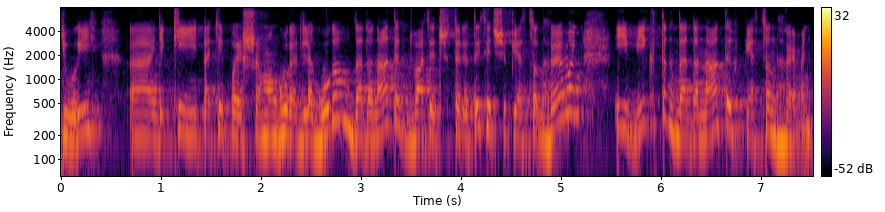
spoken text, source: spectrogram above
Юрій, е, який так пише Магура для гуру, задонатив 24 тисячі 500 гривень, і Віктор задонатив 500 гривень.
